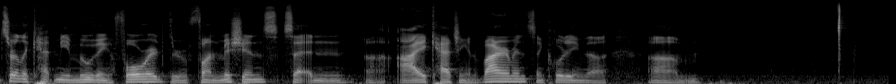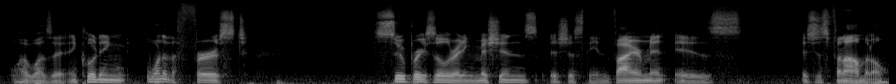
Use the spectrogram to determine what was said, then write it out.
certainly kept me moving forward through fun missions set in uh, eye-catching environments, including the um, what was it? Including one of the first super exhilarating missions. It's just the environment is is just phenomenal.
